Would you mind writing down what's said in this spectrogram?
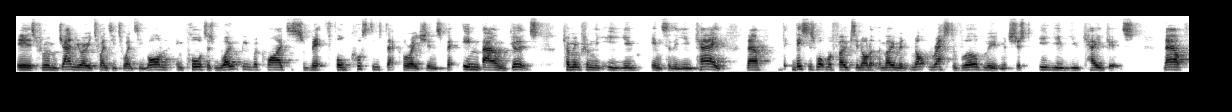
is from January 2021. Importers won't be required to submit full customs declarations for inbound goods coming from the EU into the UK. Now, th- this is what we're focusing on at the moment, not rest of world movements, just EU UK goods. Now,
